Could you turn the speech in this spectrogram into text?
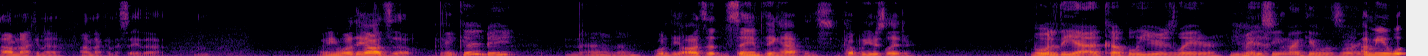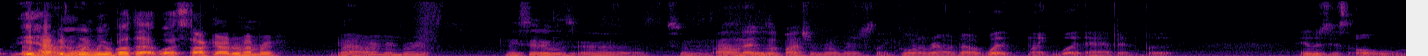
I'm not gonna. I'm not gonna say that. I mean, what are the odds though? it could be. I don't know. What are the odds that the same thing happens a couple years later? What the uh, a couple of years later? You made it seem like it was like. I mean, it happened when we were both at what Stockyard. Remember? No, I remember it. They said it was uh some I don't know, it was a bunch of rumors like going around about what like what happened, but it was just old.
